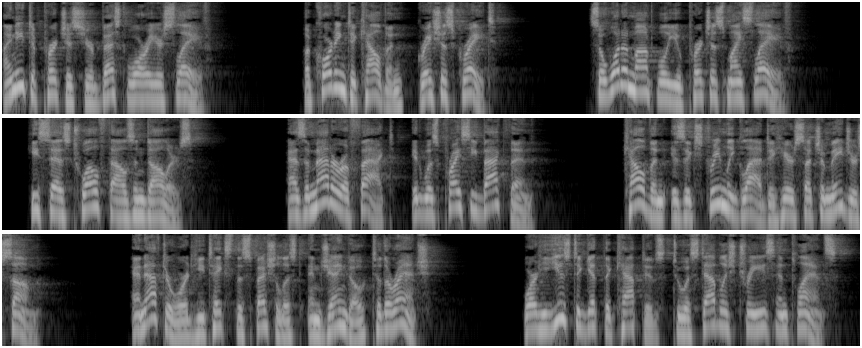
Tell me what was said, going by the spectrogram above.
I need to purchase your best warrior slave. According to Calvin, gracious great. So what amount will you purchase my slave? He says $12,000. As a matter of fact, it was pricey back then. Calvin is extremely glad to hear such a major sum. And afterward he takes the specialist and Django to the ranch where he used to get the captives to establish trees and plants.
